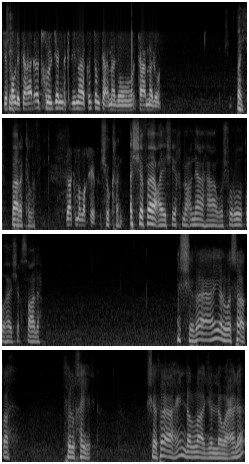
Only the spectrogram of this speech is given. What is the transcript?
في قوله تعالى ادخلوا الجنة بما كنتم تعملون تعملون. طيب بارك الله فيك. جزاكم الله خير. شكرا. الشفاعة يا شيخ معناها وشروطها يا شيخ صالح. الشفاعة هي الوساطة في الخير. شفاعة عند الله جل وعلا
